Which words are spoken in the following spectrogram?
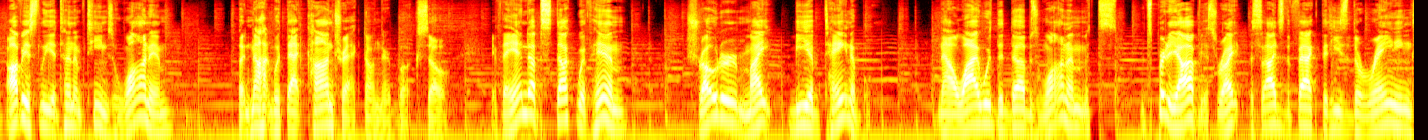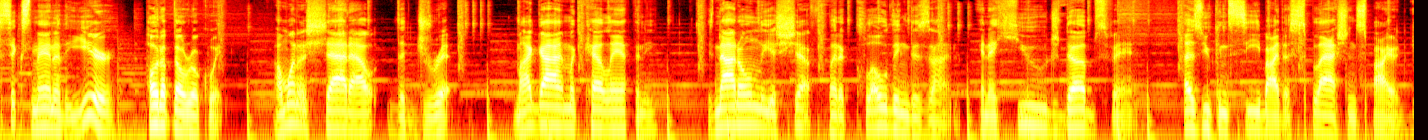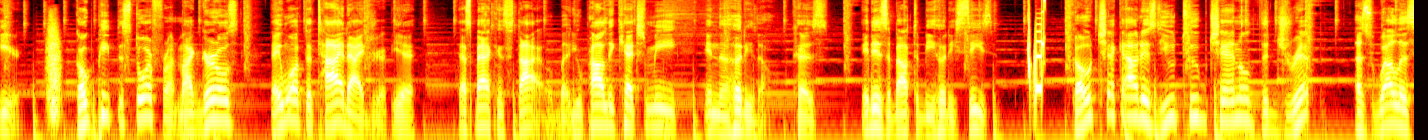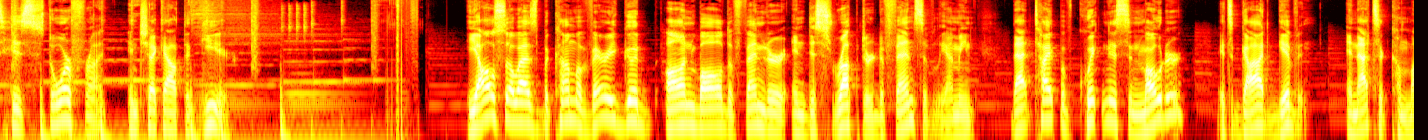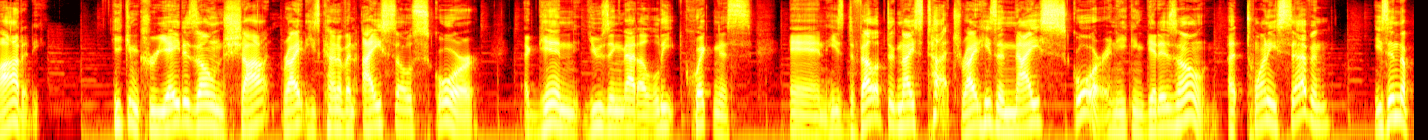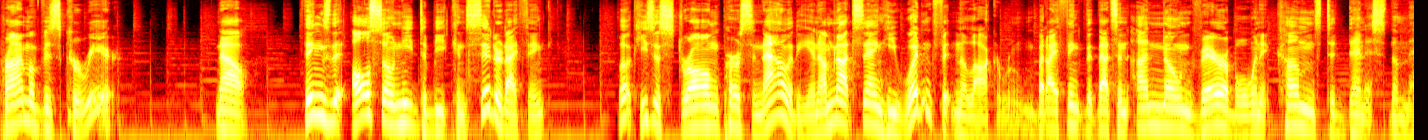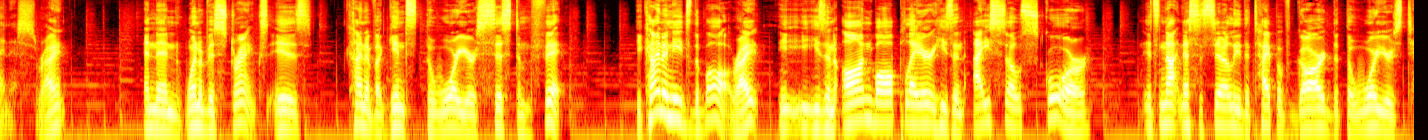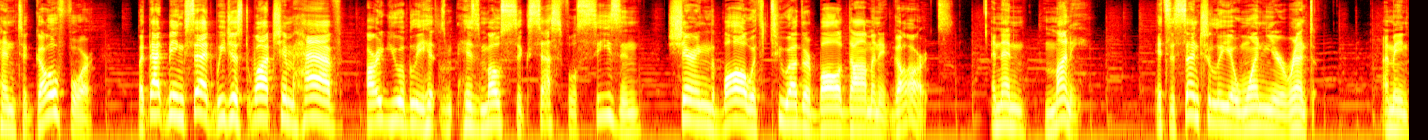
Obviously, a ton of teams want him, but not with that contract on their books. So, if they end up stuck with him, Schroeder might be obtainable. Now, why would the Dubs want him? It's it's pretty obvious, right? Besides the fact that he's the reigning sixth man of the year. Hold up though, real quick. I want to shout out the drip. My guy, Mikkel Anthony, is not only a chef, but a clothing designer and a huge Dubs fan, as you can see by the splash inspired gear. Go peep the storefront. My girls, they want the tie dye drip. Yeah, that's back in style, but you'll probably catch me in the hoodie though, because it is about to be hoodie season. Go check out his YouTube channel, The Drip, as well as his storefront, and check out the gear. He also has become a very good on ball defender and disruptor defensively. I mean, that type of quickness and motor, it's God given, and that's a commodity. He can create his own shot, right? He's kind of an ISO scorer, again, using that elite quickness. And he's developed a nice touch, right? He's a nice scorer and he can get his own. At 27, he's in the prime of his career. Now, things that also need to be considered, I think, look, he's a strong personality, and I'm not saying he wouldn't fit in the locker room, but I think that that's an unknown variable when it comes to Dennis the Menace, right? And then one of his strengths is kind of against the Warriors system fit. He kind of needs the ball, right? He's an on ball player, he's an ISO scorer. It's not necessarily the type of guard that the Warriors tend to go for. But that being said, we just watch him have arguably his, his most successful season sharing the ball with two other ball dominant guards. And then money. It's essentially a one year rental. I mean,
